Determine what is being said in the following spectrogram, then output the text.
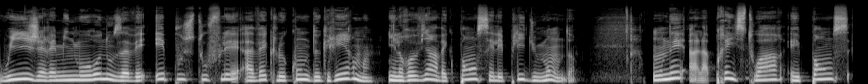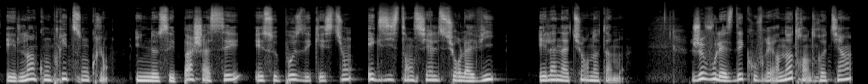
Oui, Jérémy Moreau nous avait époustouflé avec le conte de Grimm. Il revient avec Pense et les plis du monde. On est à la préhistoire et Pense est l'incompris de son clan. Il ne sait pas chasser et se pose des questions existentielles sur la vie et la nature notamment. Je vous laisse découvrir notre entretien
